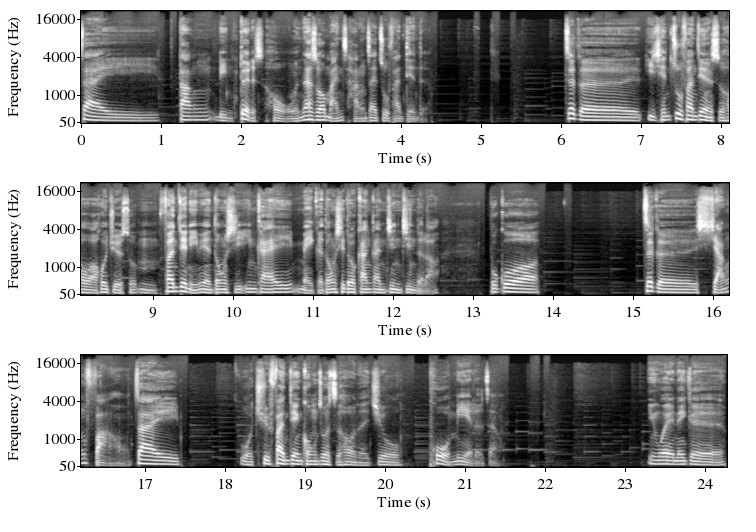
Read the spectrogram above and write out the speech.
在当领队的时候，我那时候蛮常在住饭店的。这个以前住饭店的时候啊，会觉得说，嗯，饭店里面的东西应该每个东西都干干净净的啦。不过，这个想法哦，在我去饭店工作之后呢，就破灭了，这样，因为那个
